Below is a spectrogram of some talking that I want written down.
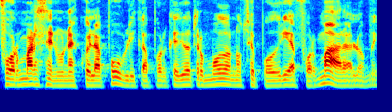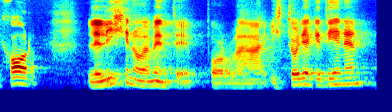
formarse en una escuela pública, porque de otro modo no se podría formar, a lo mejor. Le eligen obviamente por la historia que tienen,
